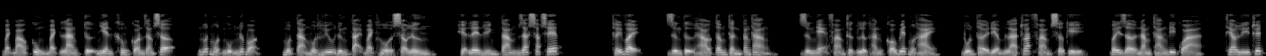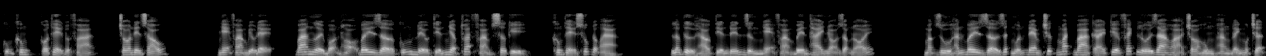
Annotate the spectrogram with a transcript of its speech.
bạch báo cùng bạch lang tự nhiên không còn dám sợ, nuốt một ngụm nước bọn một tả một hưu đứng tại bạch hổ sau lưng, hiện lên hình tam giác sắp xếp. Thấy vậy dương tự hào tâm thần căng thẳng dương nhẹ phàm thực lực hắn có biết một hai, bốn thời điểm là thoát phàm sơ kỳ, bây giờ năm tháng đi qua, theo lý thuyết cũng không có thể đột phá, cho nên sáu. Nhẹ phàm biểu đệ, ba người bọn họ bây giờ cũng đều tiến nhập thoát phàm sơ kỳ, không thể xúc động a. Lâm tử hào tiến đến rừng nhẹ phàm bên thai nhỏ giọng nói mặc dù hắn bây giờ rất muốn đem trước mắt ba cái kia phách lối ra hỏa cho hung hăng đánh một trận,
